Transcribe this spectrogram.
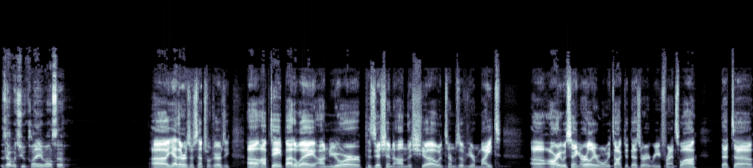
Is that what you claim? Also, Uh, yeah, there is a Central Jersey. Uh, update, by the way, on your position on the show in terms of your might. Uh, Ari was saying earlier when we talked to Desiree Reed Francois that uh,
